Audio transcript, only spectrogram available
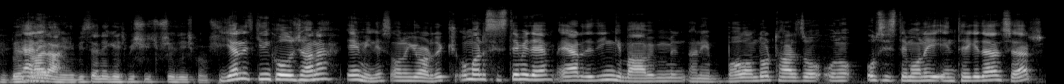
Bilet Yani- hala aynı. Bir sene geçmiş hiçbir şey değişmemiş. Yan etkinlik olacağına eminiz. Onu gördük. Umarız sistemi de eğer dediğin gibi abimin hani Ballon d'Or tarzı onu o sistemi ona entegre ederseler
